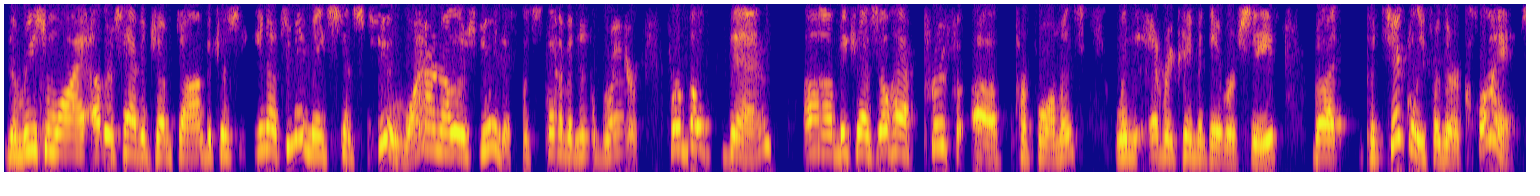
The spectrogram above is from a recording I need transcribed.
the reason why others haven't jumped on because you know to me it makes sense too. Why aren't others doing this? It's kind of a no-brainer for both them uh, because they'll have proof of performance with every payment they receive, but particularly for their clients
